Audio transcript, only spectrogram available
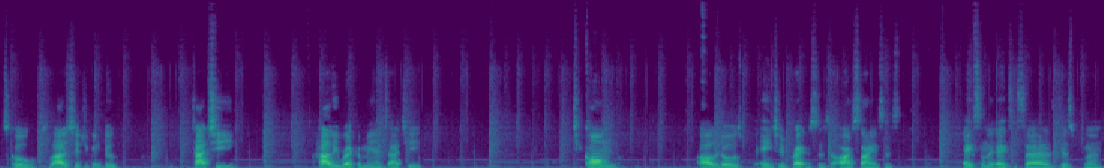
it's cool. It's a lot of shit you can do. Tai Chi, highly recommend Tai Chi. Qigong, all of those ancient practices, the art sciences, excellent exercise, discipline,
